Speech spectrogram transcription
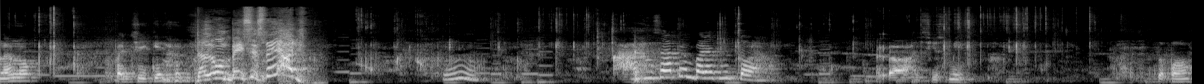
Kung ano, fried chicken. Dalawang beses na yan! Mm. Mas masarap yung balat nito. ah, excuse me. Ito po.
